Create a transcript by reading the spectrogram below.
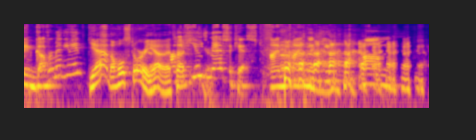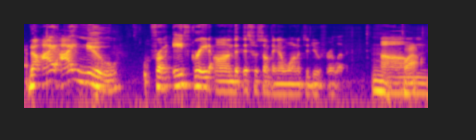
In government, you mean? Yeah, the whole story. Yeah, that's I'm a huge masochist. I'm, I'm a huge, um, no, I I knew from eighth grade on that this was something I wanted to do for a living. Mm, um, wow.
